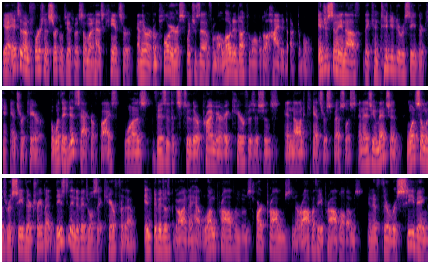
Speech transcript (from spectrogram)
Yeah, it's an unfortunate circumstance when someone has cancer and their employer switches them from a low deductible to a high deductible. Interestingly enough, they continue to receive their cancer care. But what they did sacrifice was visits to their primary care physicians and non cancer specialists. And as you mentioned, once someone's received their treatment, these are the individuals that care for them. Individuals go on to have lung problems, heart problems, neuropathy problems. And if they're receiving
